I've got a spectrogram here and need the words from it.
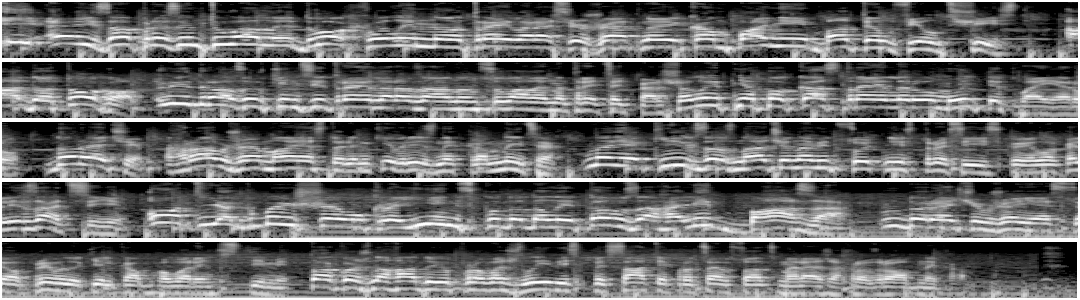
EA запрезентували двоххвилинного трейлера сюжетної кампанії Battlefield 6. А до того відразу в кінці трейлера заанонсували на 31 липня показ трейлеру мультиплеєру. До речі, гра вже має сторінки в різних крамницях, на яких зазначена відсутність російської локалізації. От якби ще українську додали, то взагалі база. До речі, вже є з цього приводу кілька обговорень в стімі. Також нагадую про важливість писати про це в соцмережах розробникам.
